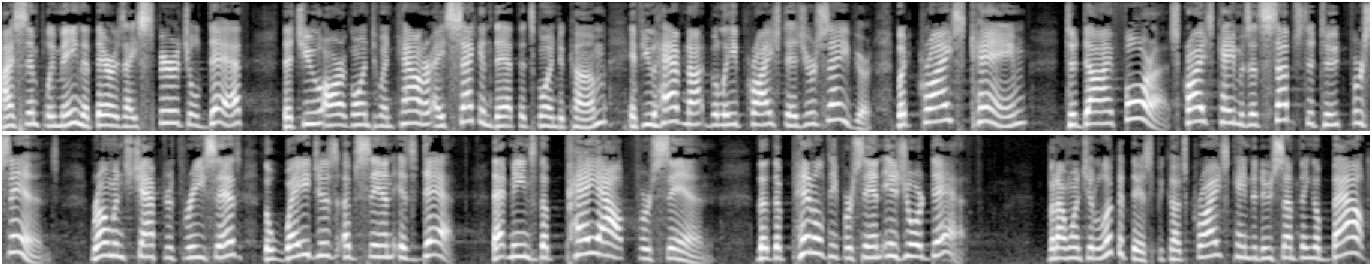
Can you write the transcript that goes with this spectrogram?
I simply mean that there is a spiritual death that you are going to encounter, a second death that's going to come if you have not believed Christ as your Savior. But Christ came to die for us. Christ came as a substitute for sins. Romans chapter 3 says, the wages of sin is death. That means the payout for sin. The, the penalty for sin is your death. But I want you to look at this because Christ came to do something about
